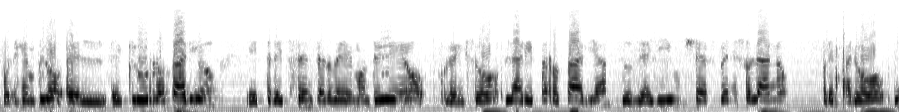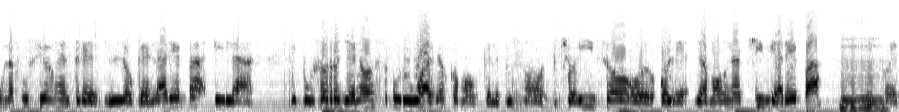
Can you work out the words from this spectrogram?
Por ejemplo, el, el Club Rotario eh, Trade Center de Montevideo organizó la arepa rotaria, donde allí un chef venezolano preparó una fusión entre lo que es la arepa y las y puso rellenos uruguayos como que le puso chorizo o, o le llamó una chiviarepa, Mm. fue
